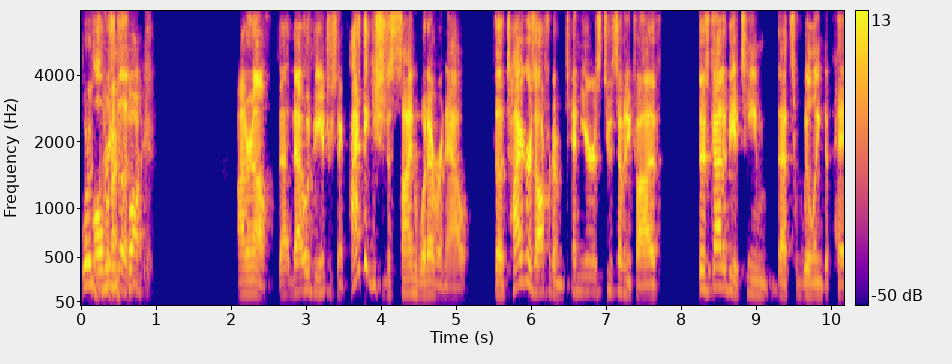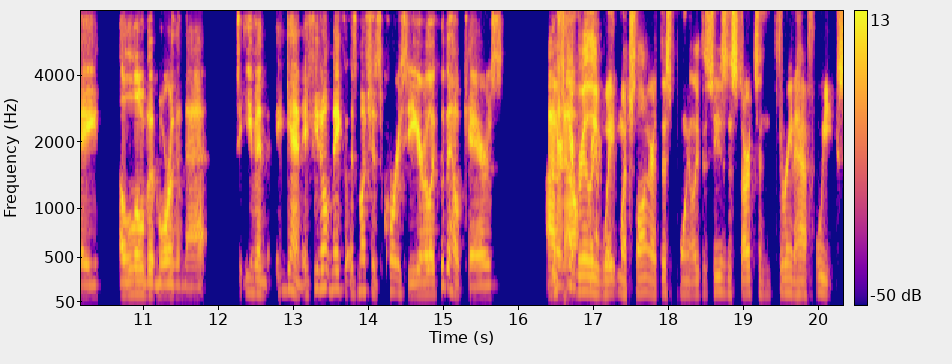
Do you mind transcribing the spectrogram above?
What a All of greedy sudden- fuck. I don't know. That that would be interesting. I think you should just sign whatever now. The Tigers offered him 10 years, 275. There's got to be a team that's willing to pay a little bit more than that to even again, if you don't make as much as Corey Seager, like who the hell cares? I you don't know. You can't know. really Like, wait much longer at this point. Like the season starts in three and a half weeks.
